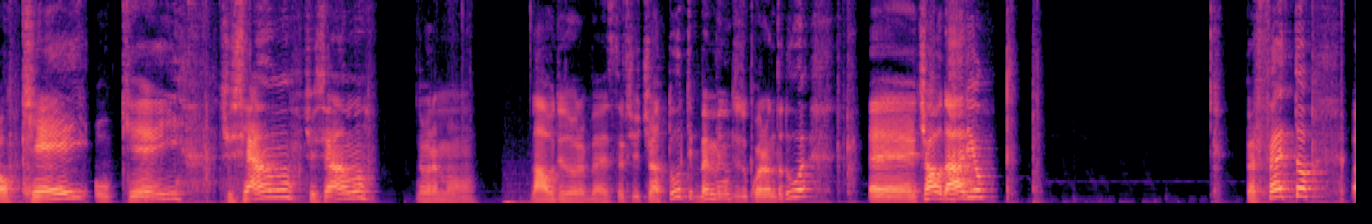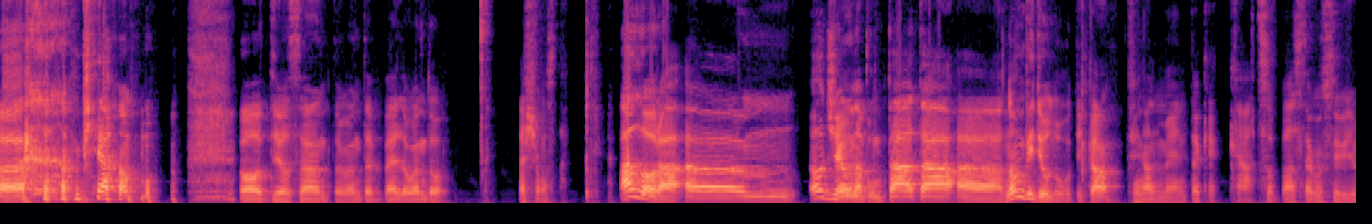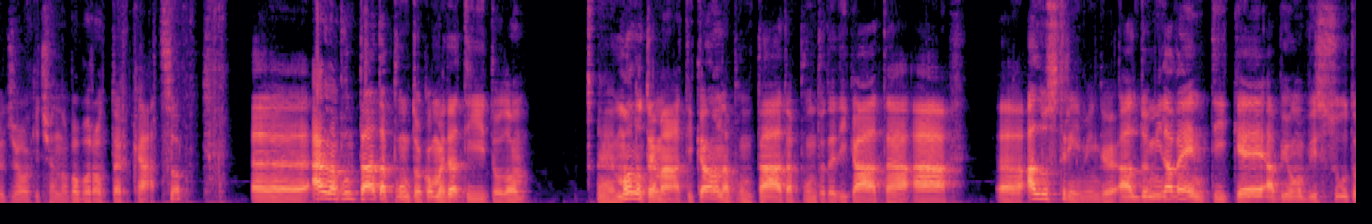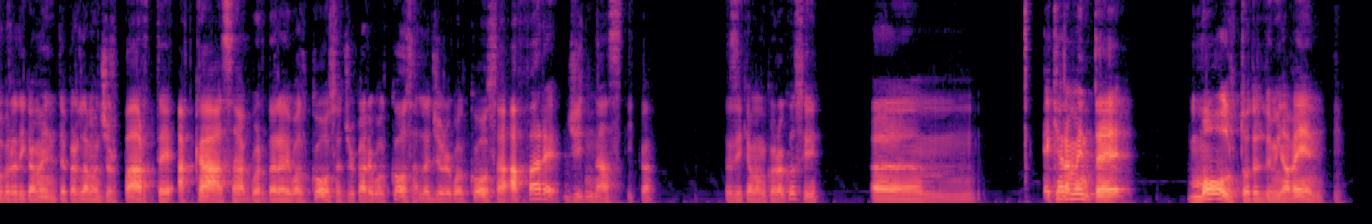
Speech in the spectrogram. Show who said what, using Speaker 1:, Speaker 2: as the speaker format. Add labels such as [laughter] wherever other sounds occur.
Speaker 1: Ok, ok, ci siamo, ci siamo. Dovremmo... L'audio dovrebbe esserci. Ciao a tutti, benvenuti su 42. Eh, ciao Dario. Perfetto. Eh, [laughs] abbiamo... Oddio santo, quanto è bello quando... Lasciamo stare. Allora, ehm, oggi è una puntata eh, non videoludica, finalmente, che cazzo, basta con questi videogiochi, ci hanno proprio rotto il cazzo. Eh, è una puntata appunto come da titolo eh, monotematica, una puntata appunto dedicata a, eh, allo streaming, al 2020 che abbiamo vissuto praticamente per la maggior parte a casa, a guardare qualcosa, a giocare qualcosa, a leggere qualcosa, a fare ginnastica, se si chiama ancora così. Ehm, e chiaramente molto del 2020,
